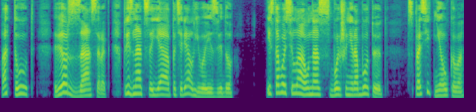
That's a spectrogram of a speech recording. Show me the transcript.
А тут, верст за сорок. Признаться, я потерял его из виду. Из того села у нас больше не работают. Спросить не у кого.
